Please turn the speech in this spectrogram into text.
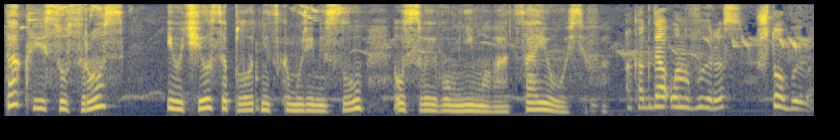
Так Иисус рос и учился плотницкому ремеслу у своего мнимого отца Иосифа. А когда он вырос, что было?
